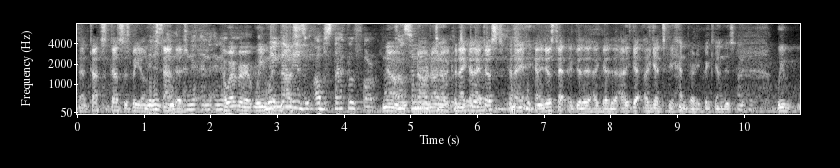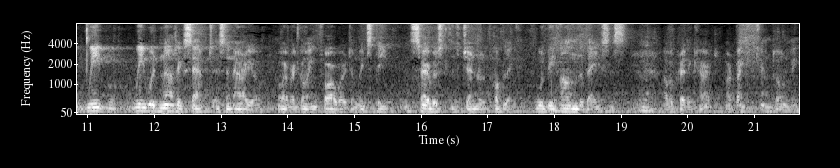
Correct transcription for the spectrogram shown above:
That, that's that's as we understand an- it. an- an- an- However, we will not. mechanism obstacle for No, no, no, no. to- Can I, can I just, can I, can I just, I get, I get, I'll get, to the end very quickly on this. We, we, we would not accept a scenario, however, going forward in which the service to the general public would be on the basis mm. of a credit card or bank account only.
